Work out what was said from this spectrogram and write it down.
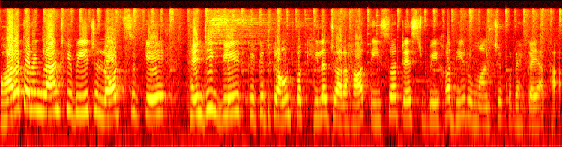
भारत और इंग्लैंड के बीच लॉर्ड्स के हेंडिंग ग्ले क्रिकेट ग्राउंड पर खेला जा रहा तीसरा टेस्ट बेहद ही रोमांचक रह गया था।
